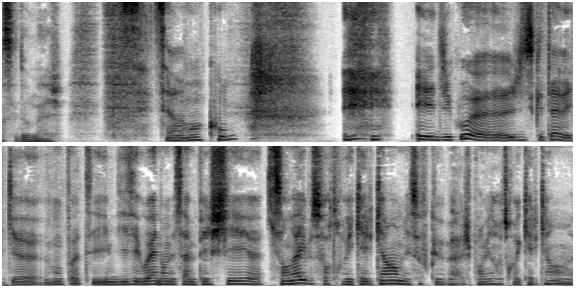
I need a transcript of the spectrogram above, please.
c'est dommage. C'est vraiment con. Et, et du coup, euh, je discutais avec euh, mon pote et il me disait ouais non mais ça me fait chier euh, qu'il s'en aille parce qu'il faut retrouver quelqu'un, mais sauf que bah, j'ai pas envie de retrouver quelqu'un. euh.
